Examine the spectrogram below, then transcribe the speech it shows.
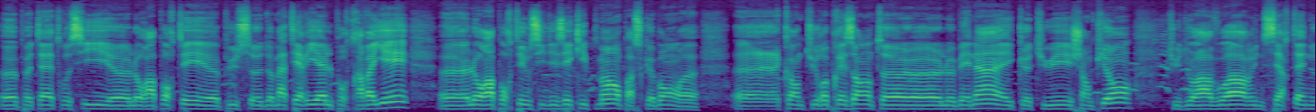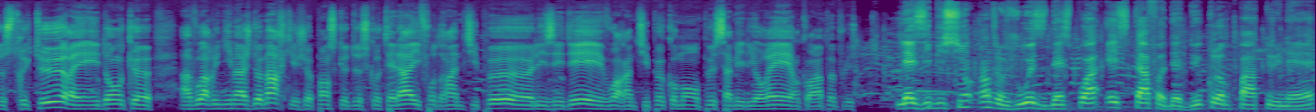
peut-être aussi leur apporter plus de matériel pour travailler, leur apporter aussi des équipements parce que bon, quand tu représentes le Bénin et que tu es champion, tu dois avoir une certaine structure et, donc euh, avoir une image de marque. Et je pense que de ce côté-là, il faudra un petit peu euh, les aider et voir un petit peu comment on peut s'améliorer encore un peu plus. L'exhibition entre joueuses d'espoir et staff des deux clubs partenaires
